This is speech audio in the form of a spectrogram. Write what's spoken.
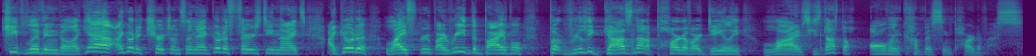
keep living and go like yeah i go to church on sunday i go to thursday nights i go to life group i read the bible but really god's not a part of our daily lives he's not the all-encompassing part of us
